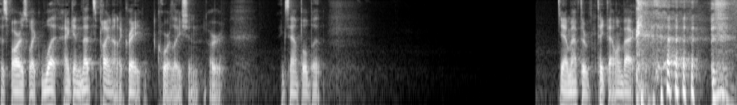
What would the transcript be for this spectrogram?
as far as like what. Again, that's probably not a great correlation or example, but. Yeah, I'm gonna have to take that one back.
